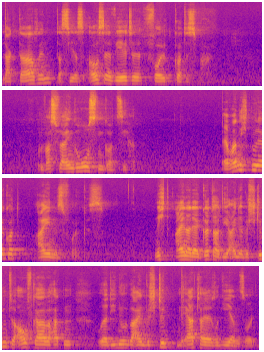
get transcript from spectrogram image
lag darin, dass sie das auserwählte Volk Gottes waren. Und was für einen großen Gott sie hatten. Er war nicht nur der Gott eines Volkes, nicht einer der Götter, die eine bestimmte Aufgabe hatten oder die nur über einen bestimmten Erdteil regieren sollten.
